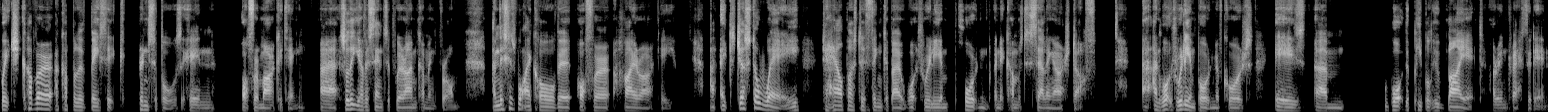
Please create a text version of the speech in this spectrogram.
which cover a couple of basic principles in offer marketing, uh, so that you have a sense of where I'm coming from. And this is what I call the offer hierarchy. Uh, it's just a way to help us to think about what's really important when it comes to selling our stuff. And what's really important, of course, is um, what the people who buy it are interested in.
